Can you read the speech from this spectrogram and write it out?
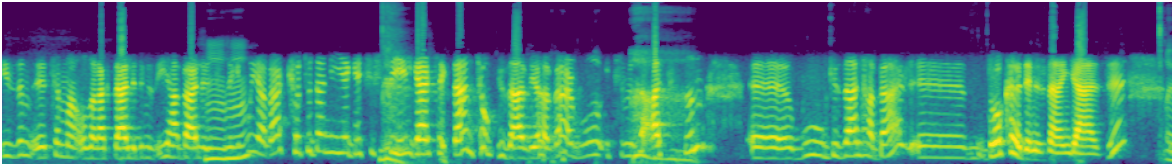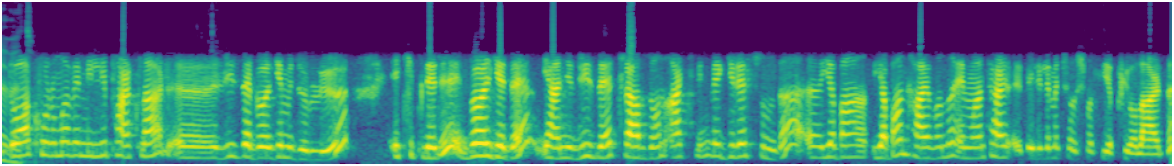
bizim e, tema olarak derlediğimiz iyi haberlerin içinde bu haber kötüden iyiye geçiş değil. Gerçekten çok güzel bir haber. Bu içimizi açsın. E, bu güzel haber e, Doğu Karadeniz'den geldi. Evet. Doğa Koruma ve Milli Parklar e, Rize Bölge Müdürlüğü ekipleri bölgede yani Rize, Trabzon, Artvin ve Giresun'da e, yaban, yaban hayvanı envanter belirleme çalışması yapıyorlardı.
